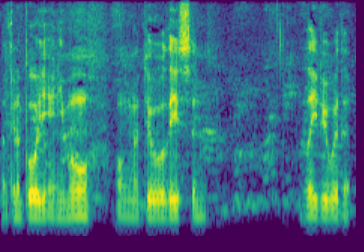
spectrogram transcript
not going to bore you anymore. I'm going to do all this and leave you with it.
